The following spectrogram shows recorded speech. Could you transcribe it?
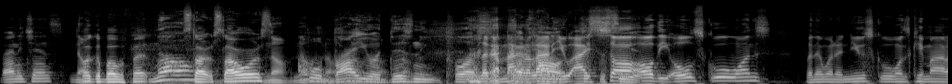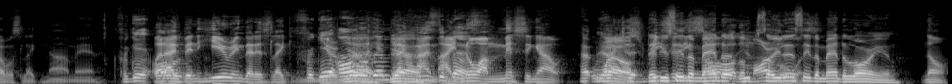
By any chance? No. Book of Boba Fett. No. Star Star Wars. No, no. I will no, buy no, you a no, no. Disney Plus. Look, I'm not gonna lie to you. I saw all the old school ones, but then when the new school ones came out, I was like, nah, man. Forget. But all I've been hearing that it's like Forget all of like, them. like, Yeah. I'm- the I know. I'm missing out. Ha- Well, I did you see the recently saw all Manda? the you- So you didn't see the Mandalorian? No.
